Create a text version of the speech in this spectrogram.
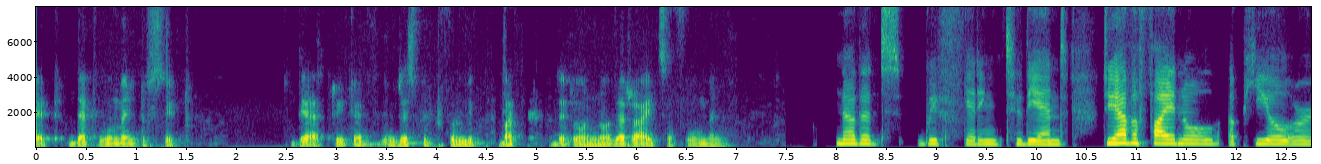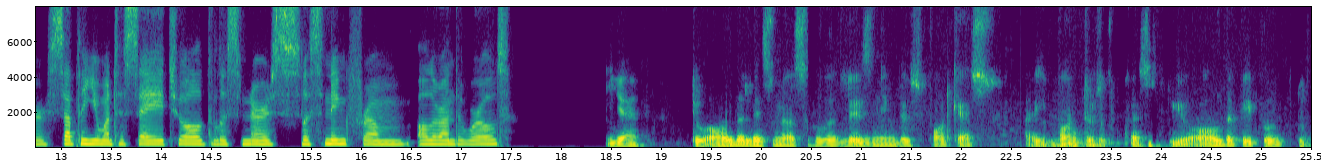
let that woman to sit. They are treated respectfully, but they don't know the rights of women. Now that we're getting to the end, do you have a final appeal or something you want to say to all the listeners listening from all around the world? Yeah, to all the listeners who are listening this podcast, I want to request you, all the people, to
